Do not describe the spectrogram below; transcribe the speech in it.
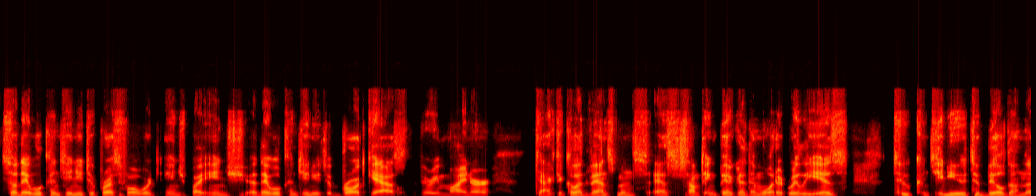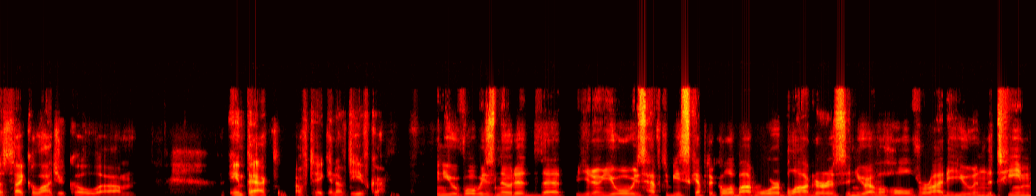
So they will continue to press forward inch by inch. Uh, they will continue to broadcast very minor tactical advancements as something bigger than what it really is to continue to build on the psychological um, impact of taking Avdiivka. And you've always noted that you know you always have to be skeptical about war bloggers, and you have a whole variety. You and the team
